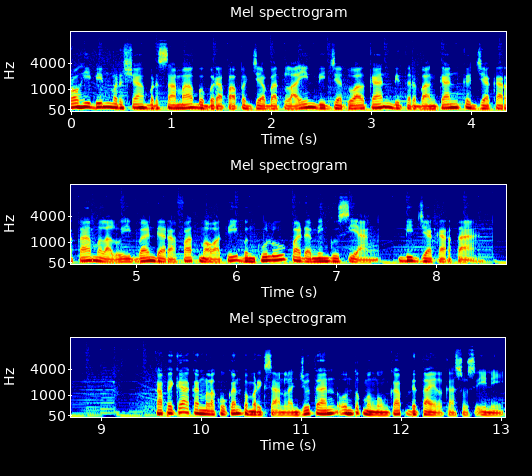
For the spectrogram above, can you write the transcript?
Rohidin Mersyah bersama beberapa pejabat lain dijadwalkan diterbangkan ke Jakarta melalui Bandara Fatmawati Bengkulu pada minggu siang, di Jakarta. KPK akan melakukan pemeriksaan lanjutan untuk mengungkap detail kasus ini.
